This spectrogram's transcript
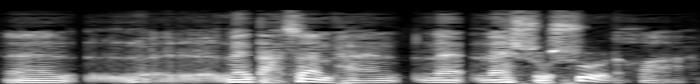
呃，来打算盘、来来数数的话，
